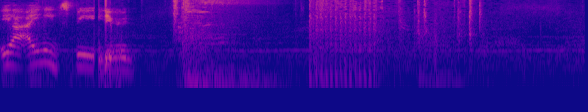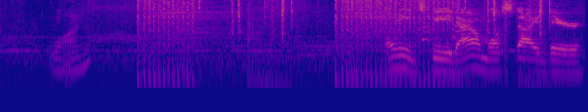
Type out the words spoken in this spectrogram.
Yeah, I need speed, dude. One. I need speed. I almost died there.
